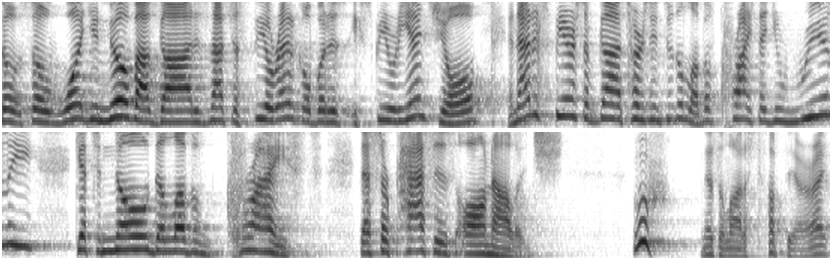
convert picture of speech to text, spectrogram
So, so what you know about God is not just theoretical, but is experiential. And that experience of God turns into the love of Christ, that you really get to know the love of Christ that surpasses all knowledge. Whew, there's a lot of stuff there, all right?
